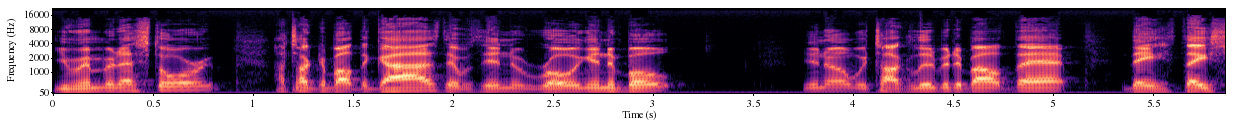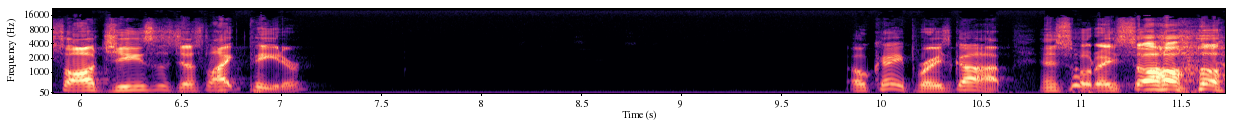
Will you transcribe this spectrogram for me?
You remember that story? I talked about the guys that was in the rowing in the boat you know, we talked a little bit about that. They, they saw Jesus just like Peter. Okay, praise God. And so they saw.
